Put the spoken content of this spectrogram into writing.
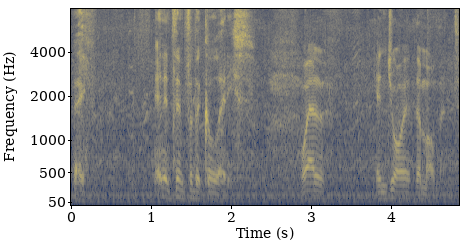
Hey, anything for the Colettis. Well, enjoy the moment.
